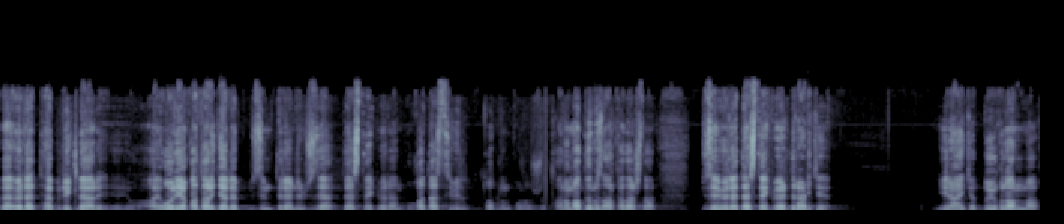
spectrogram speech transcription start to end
ve öyle tebrikler e, oraya kadar gelip bizim direnimize destek veren o kadar sivil toplum kuruluşu tanımadığımız arkadaşlar bize öyle destek verdiler ki inan ki duygulanmak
